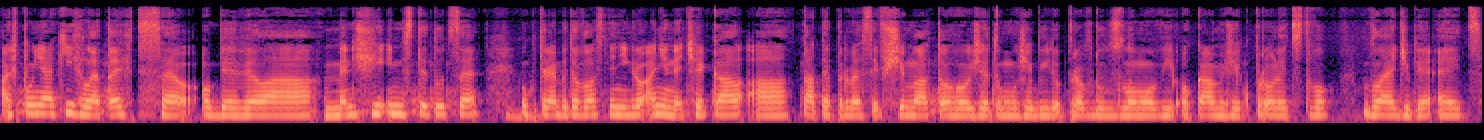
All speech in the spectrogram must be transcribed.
Až po nějakých letech se objevila menší instituce, u které by to vlastně nikdo ani nečekal a ta teprve si všimla toho, že to může být opravdu zlomový okamžik pro lidstvo v léčbě AIDS.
